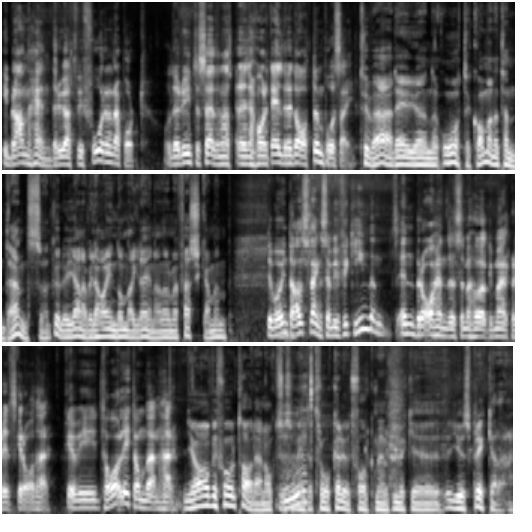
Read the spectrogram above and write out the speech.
Ibland händer det ju att vi får en rapport. Och det är ju inte sällan att den har ett äldre datum på sig. Tyvärr, det är ju en återkommande tendens. Jag skulle gärna vilja ha in de där grejerna när de är färska, men Det var ju inte alls länge sedan vi fick in en, en bra händelse med hög märklighetsgrad här. Ska vi ta lite om den här? ja, vi får väl ta den också så vi inte tråkar ut folk med för mycket ljusbricka där.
